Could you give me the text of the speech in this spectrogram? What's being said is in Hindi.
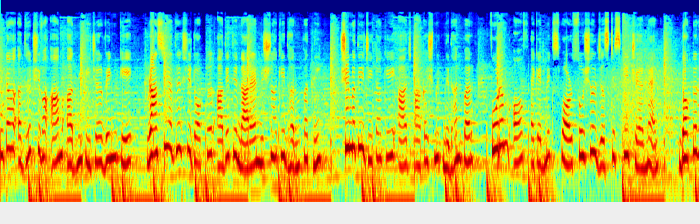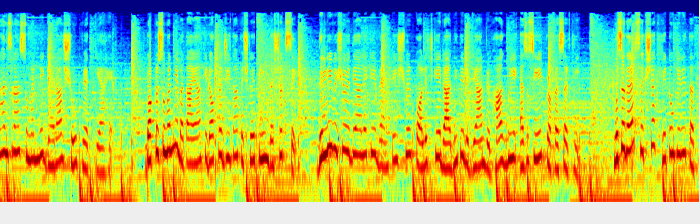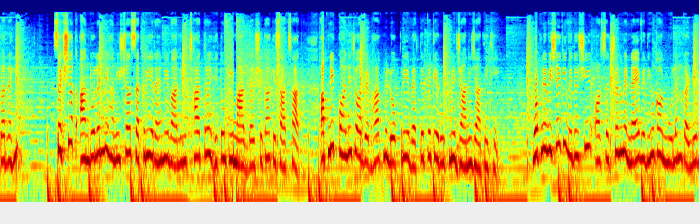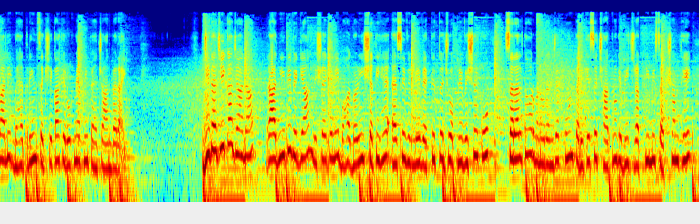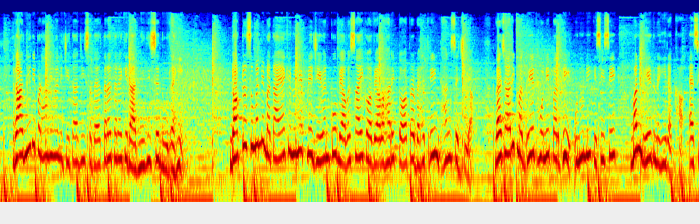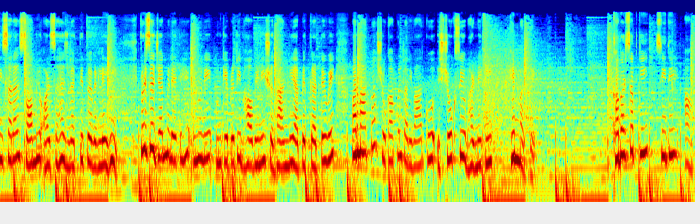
कोटा अध्यक्ष व आम आदमी टीचर विंग के राष्ट्रीय अध्यक्ष डॉक्टर आदित्य नारायण मिश्रा की धर्मपत्नी श्रीमती जीता के आज आकस्मिक निधन पर forum of academics for social justice के चेयरमैन डॉक्टर हंसराज सुमन ने गहरा शोक व्यक्त किया है। डॉक्टर सुमन ने बताया कि डॉक्टर जीता पिछले तीन दशक से दिल्ली विश्वविद्यालय के वेंकटेश्वर कॉलेज के राजनीति विज्ञान विभाग में एसोसिएट प्रोफेसर थी। वो सदैव शिक्षक हितों के लिए तत्पर रही शिक्षक आंदोलन में हमेशा सक्रिय रहने वाली छात्र हितों की मार्गदर्शिका के साथ साथ अपने कॉलेज और विभाग में लोकप्रिय व्यक्तित्व के रूप में जानी जाती थी। वो अपने विषय की विदुषी और शिक्षण में नए विधियों का उन्मूलन करने वाली बेहतरीन शिक्षिका के रूप में अपनी पहचान बनाई। जीता जी का जाना राजनीति विज्ञान विषय के लिए बहुत बड़ी क्षति है। ऐसे विरले व्यक्तित्व जो अपने विषय को सरलता और मनोरंजक पूर्ण तरीके से छात्रों के बीच रखने में सक्षम थे, राजनीति पढ़ाने वाली जीता जी सदैव तरह तरह की राजनीति से दूर रही। डॉक्टर सुमन ने बताया कि उन्होंने अपने जीवन को व्यावसायिक और व्यावहारिक तौर पर बेहतरीन ढंग से जिया। वैचारिक मतभेद होने पर भी उन्होंने किसी से मनभेद नहीं रखा। ऐसी सरल, सौम्य और सहज व्यक्तित्व विरले ही फिर से जन्म लेते हैं। उन्होंने उनके प्रति भावभीनी श्रद्धांजलि अर्पित करते हुए परमात्मा शोकाकुल परिवार को इस शोक से उभरने की हिम्मत दे। खबर सबकी सीधे आप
